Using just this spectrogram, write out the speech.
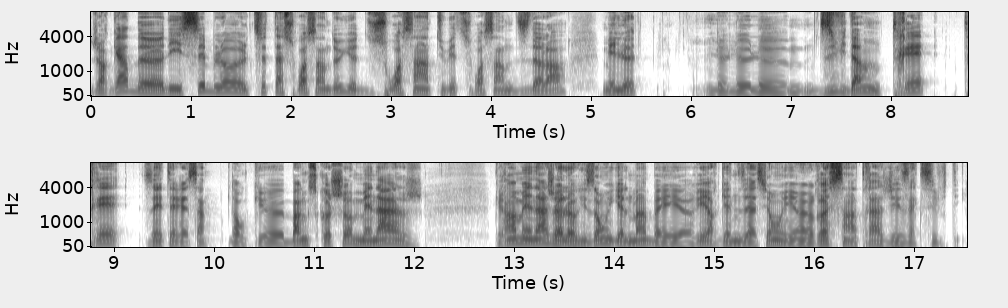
je regarde euh, les cibles, le titre à 62, il y a du 68, 70 mais le, le, dividende, très, très intéressant. Donc, euh, Banque Scotia, ménage, grand ménage à l'horizon également, ben, réorganisation et un recentrage des activités.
